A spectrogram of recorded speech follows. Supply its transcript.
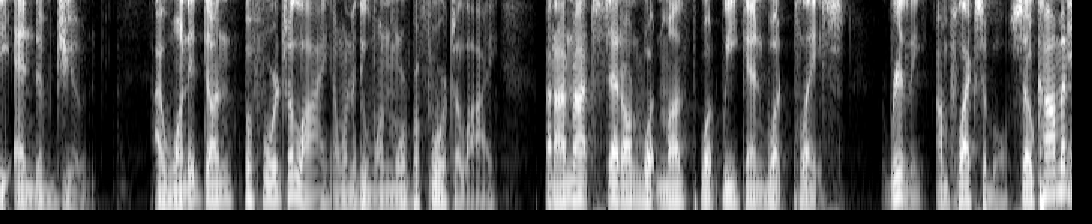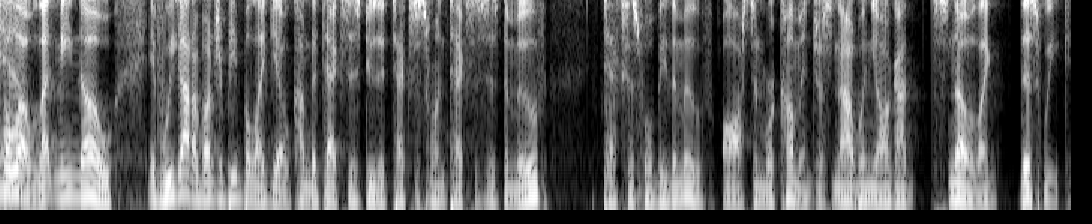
the end of June. I want it done before July. I want to do one more before July, but I'm not set on what month, what weekend, what place. Really, I'm flexible. So comment Yeah. below. Let me know if we got a bunch of people like, yo, come to Texas, do the Texas one. Texas is the move. Texas will be the move. Austin, we're coming. Just not when y'all got snow like this week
